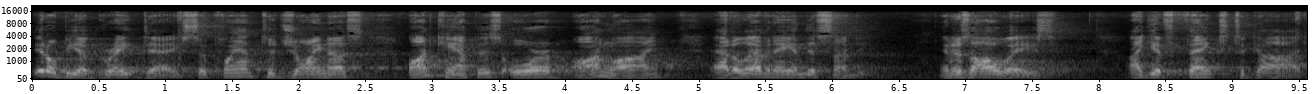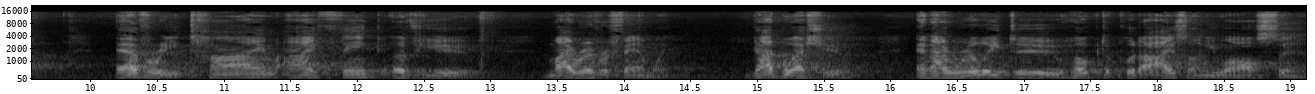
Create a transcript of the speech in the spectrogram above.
It'll be a great day, so plan to join us on campus or online at 11 a.m. this Sunday. And as always, I give thanks to God every time I think of you, my river family. God bless you, and I really do hope to put eyes on you all soon.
